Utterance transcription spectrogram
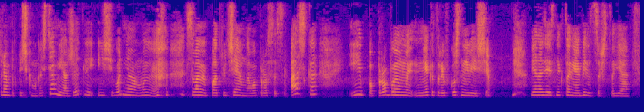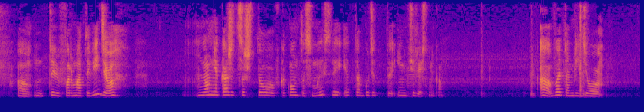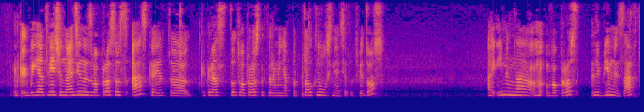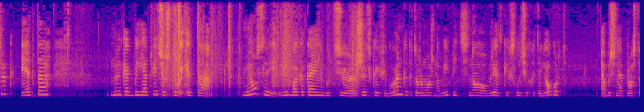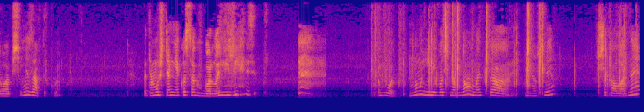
Трем подписчикам и гостям, я Джетли, и сегодня мы с вами поотвечаем на вопросы с Аска и попробуем некоторые вкусные вещи. Я надеюсь, никто не обидится, что я э, ты форматы видео, но мне кажется, что в каком-то смысле это будет интересненько. А в этом видео как бы я отвечу на один из вопросов с Аска. Это как раз тот вопрос, который меня подтолкнул снять этот видос. А именно вопрос любимый завтрак это... Ну и как бы я отвечу, что это мюсли, либо какая-нибудь э, жидкая фигуринка, которую можно выпить, но в редких случаях это йогурт. Обычно я просто вообще не завтракаю. Потому что мне кусок в горло не лезет. Вот. Ну и в основном это мюсли шоколадные.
